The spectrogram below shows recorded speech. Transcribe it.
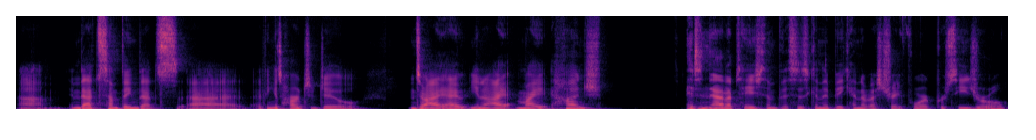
Um, and that's something that's uh, I think it's hard to do. And so I, I you know, I my hunch is an adaptation this is going to be kind of a straightforward procedural,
